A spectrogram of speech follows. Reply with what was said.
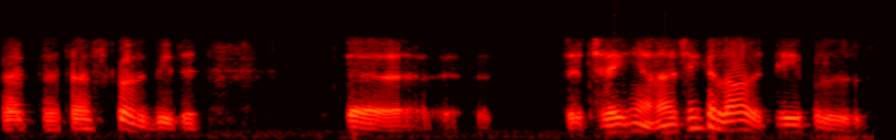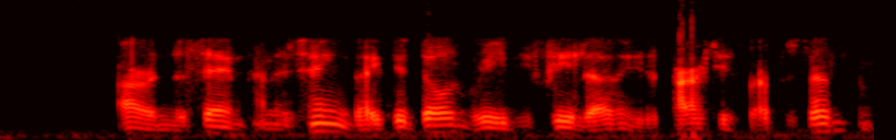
that, that that's going to be the, the the thing, and I think a lot of people are in the same kind of thing. Like they don't really feel any of the parties represent them.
